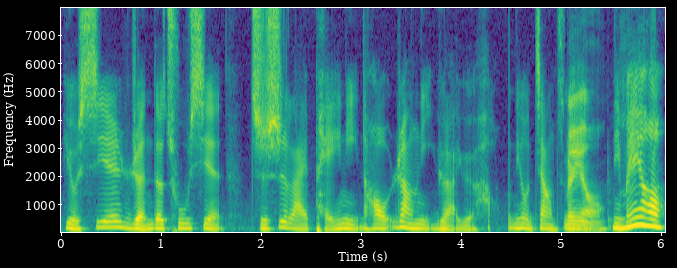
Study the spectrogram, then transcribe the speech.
有些人的出现只是来陪你，然后让你越来越好。你有这样子？没有，你没有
